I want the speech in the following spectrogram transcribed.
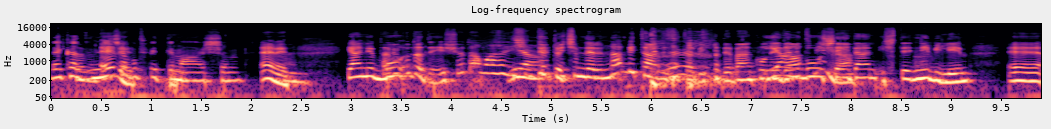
Ne Tabii. ne Evet. çabuk bitti maaşın. Evet. Yani Tabii bu bu, da değişiyor da ama hani Ya. şiddet biçimlerinden bir tanesi tabii ki de ben konuyu yani bu dağıtmayayım da. şeyden işte ne bileyim e,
